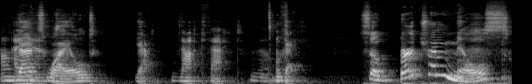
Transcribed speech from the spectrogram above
That's wild. Yeah. not fact. No. Okay. So Bertram Mills,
